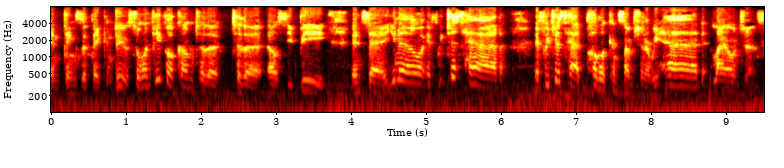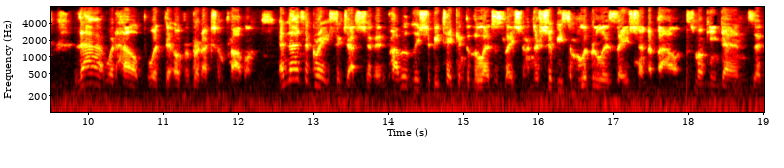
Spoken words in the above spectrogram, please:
in things that they can do. So when people come to the to the LCB and say, you know, if we just had if we just had public consumption or we had lounges, that would help with the overproduction problem. And that's a great suggestion, and probably should be taken to the legislation. And there should be some liberalization about smoking dens and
